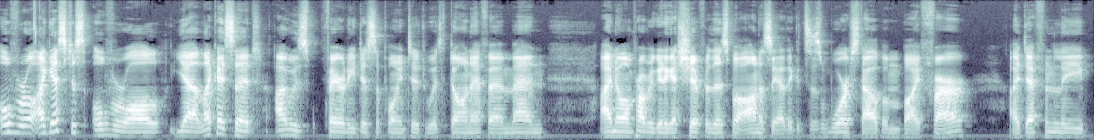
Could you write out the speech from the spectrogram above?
Overall, I guess just overall, yeah, like I said, I was fairly disappointed with Dawn FM, and I know I'm probably going to get shit for this, but honestly, I think it's his worst album by far. I definitely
